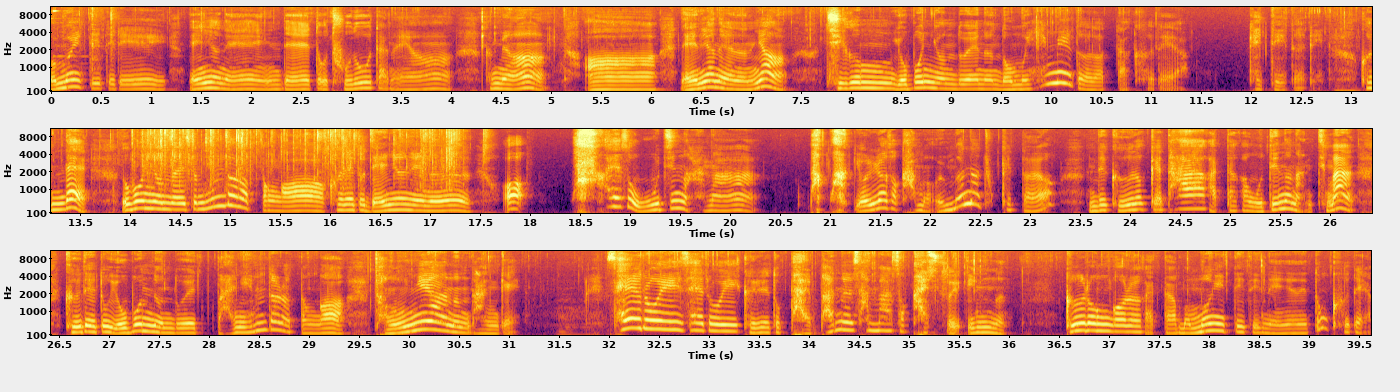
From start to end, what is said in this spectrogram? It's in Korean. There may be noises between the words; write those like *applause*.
머머니 띠들이 내년에 또 들어오잖아요. 그러면, 어, 내년에는요, 지금 요번 연도에는 너무 힘이 들었다. 그래요. 개띠들이. 근데 요번 연도에 좀 힘들었던 거, 그래도 내년에는, 어, 확 해서 오진 않아. 팍팍 열려서 가면 얼마나 좋겠어요? 근데 그렇게 다 갔다가 오지는 않지만 그래도 요번 연도에 많이 힘들었던 거 정리하는 단계. 새로이 새로이 그래도 발판을 삼아서 갈 수 있는 그런 거를 갖다가 멍멍이띠들이 내년에 또 그래요.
